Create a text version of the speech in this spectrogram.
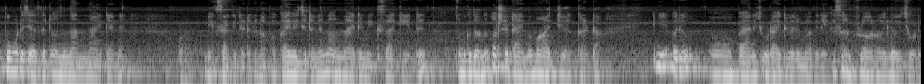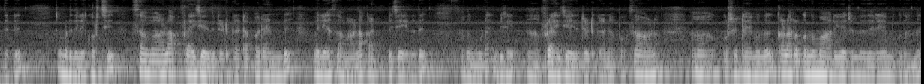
ഉപ്പും കൂടി ചേർത്തിട്ട് ഒന്ന് നന്നായിട്ട് തന്നെ മിക്സ് ആക്കിയിട്ട് എടുക്കണം. അപ്പോൾ കൈ വെച്ചിട്ട് തന്നെ നന്നായിട്ട് മിക്സ് ആക്കിയിട്ട് നമുക്കിതൊന്ന് കുറച്ച് ടൈം മാറ്റി വെക്കാം കേട്ടോ. ഇനി ഒരു പാന് ചൂടായിട്ട് വരുമ്പോൾ അതിലേക്ക് സൺഫ്ലവർ ഓയിൽ ഒഴിച്ച് കൊടുത്തിട്ട് നമ്മുടെ കുറച്ച് സവാള ഫ്രൈ ചെയ്തിട്ടെടുക്കട്ടെ. അപ്പോൾ രണ്ട് വലിയ സവാള കട്ട് ചെയ്തത്. അതും കൂടെ ഇതിൽ ഫ്രൈ ചെയ്തിട്ടെടുക്കുകയാണ് അപ്പോൾ സവാള കുറച്ച് ടൈം ഒന്ന് കളറൊക്കെ ഒന്ന് മാറി വരുന്നത് വരെ നമുക്കിതൊന്ന്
